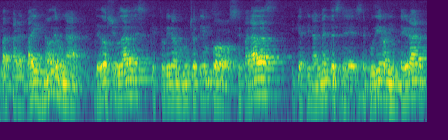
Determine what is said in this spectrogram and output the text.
para el país, ¿no? de, una, de dos ciudades que estuvieron mucho tiempo separadas y que finalmente se, pudieron integrar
